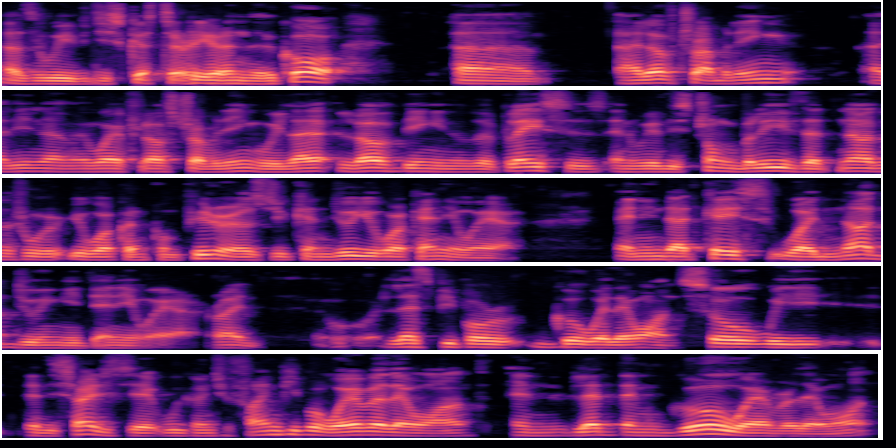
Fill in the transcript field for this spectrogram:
as we've discussed earlier in the call, uh, I love traveling. Alina, my wife, loves traveling. We la- love being in other places, and we have this strong belief that now that you work on computers, you can do your work anywhere. And in that case, why not doing it anywhere, right? Let people go where they want. So we decided to say we're going to find people wherever they want and let them go wherever they want,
